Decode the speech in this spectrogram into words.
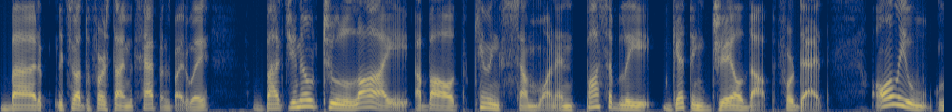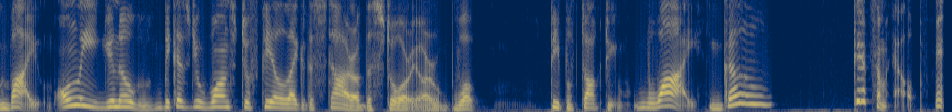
but it's not the first time it happens, by the way. But you know, to lie about killing someone and possibly getting jailed up for that, only why? Only, you know, because you want to feel like the star of the story or what people talk to you. Why? Go get some help.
